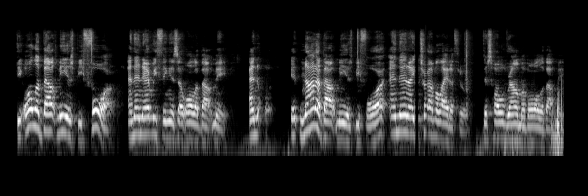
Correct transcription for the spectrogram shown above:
the all about me is before, and then everything is all about me. And it not about me is before, and then I travel lighter through this whole realm of all about me.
